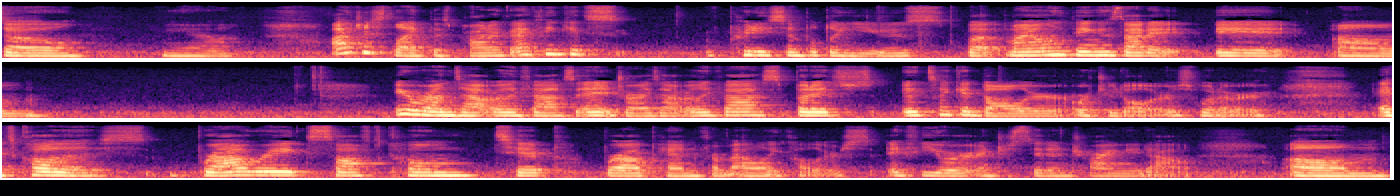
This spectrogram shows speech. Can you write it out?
so yeah I just like this product I think it's pretty simple to use but my only thing is that it it um it runs out really fast and it dries out really fast but it's it's like a dollar or two dollars whatever it's called a Brow Rake Soft Comb Tip Brow Pen from LA Colors if you are interested in trying it out. Um,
